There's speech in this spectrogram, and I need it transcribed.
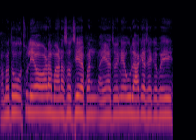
અમે તો ઓછું લેવાવાળા માણસો છીએ પણ અહીંયા જોઈને એવું લાગે છે કે ભાઈ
